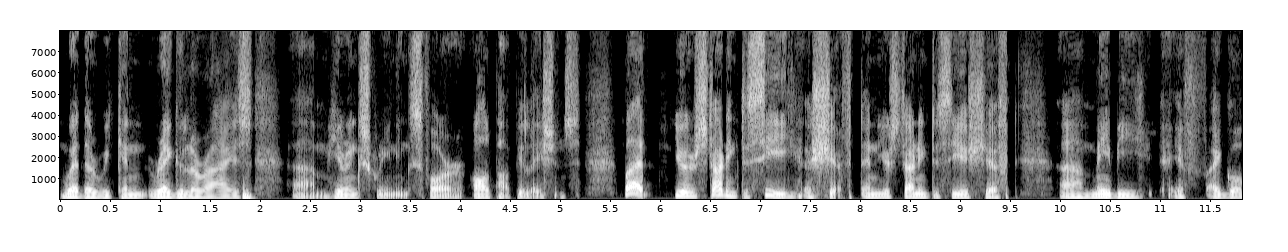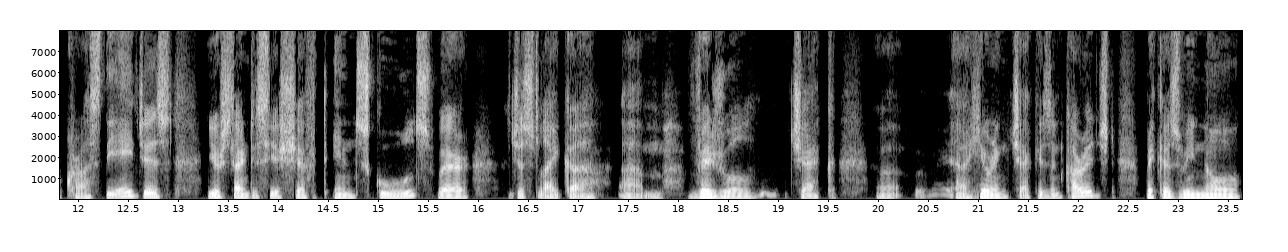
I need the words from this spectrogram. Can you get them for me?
whether we can regularize um, hearing screenings for all populations. But you're starting to see a shift, and you're starting to see a shift. Uh, maybe if I go across the ages, you're starting to see a shift in schools where just like a um, visual check, uh, a hearing check is encouraged because we know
